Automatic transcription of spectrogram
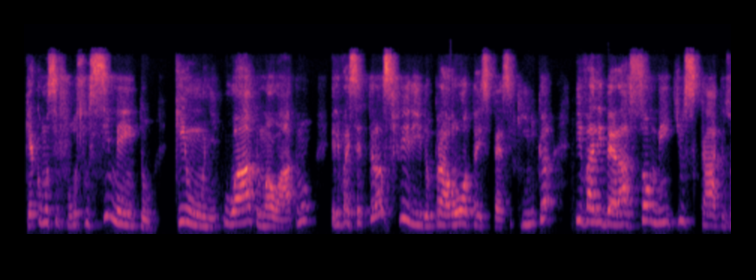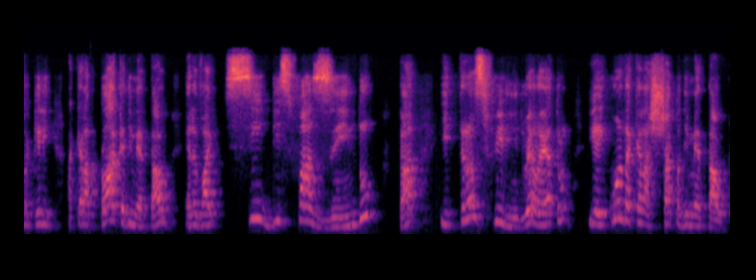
que é como se fosse um cimento que une o átomo ao átomo, ele vai ser transferido para outra espécie química e vai liberar somente os cátions, aquele, aquela placa de metal, ela vai se desfazendo, tá? E transferindo o elétron, e aí quando aquela chapa de metal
